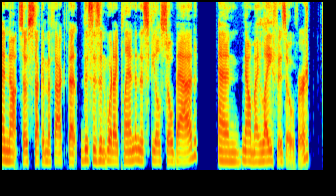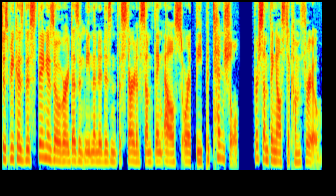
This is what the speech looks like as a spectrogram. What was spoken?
and not so stuck in the fact that this isn't what I planned and this feels so bad. And now my life is over. Just because this thing is over doesn't mean that it isn't the start of something else or the potential for something else to come through.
